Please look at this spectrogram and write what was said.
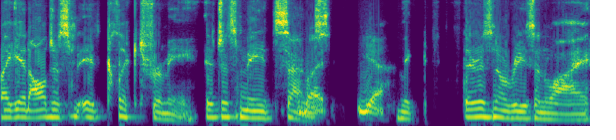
like it all just it clicked for me it just made sense Right. Yeah. like there is no reason why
